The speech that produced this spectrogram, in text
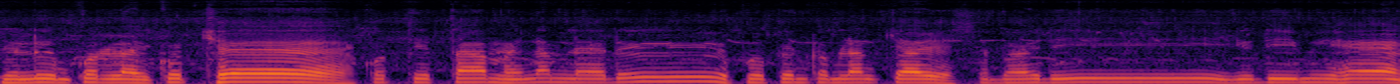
อย่าลืมกดไลค์กดแชร์กดติดตามให้น้ำแน่เด้อเพื่อเป็นกำลังใจสบายดี อยู่ดีมีแห้ง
